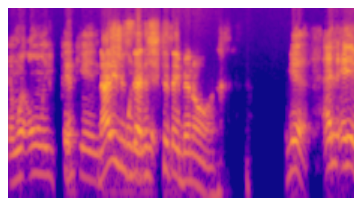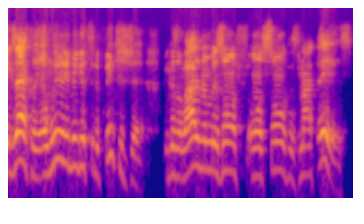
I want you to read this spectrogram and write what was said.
and we're only picking Not even 20 that hits. shit they've been on. Yeah, and, and exactly, and we didn't even get to the features yet because a lot of them is on on songs that's not theirs.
